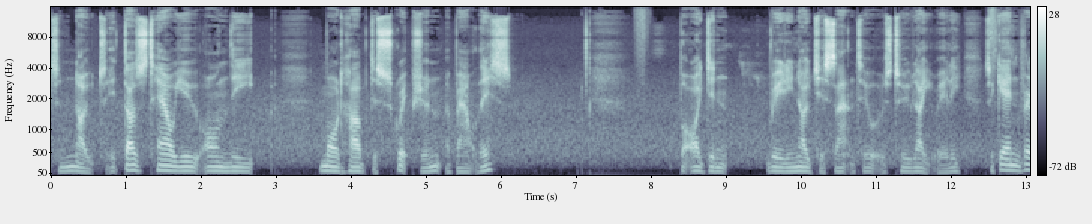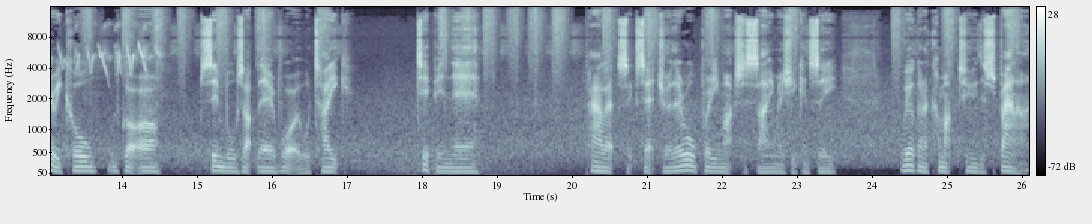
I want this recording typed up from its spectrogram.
to note. It does tell you on the mod hub description about this but I didn't really notice that until it was too late really. So again very cool. We've got our symbols up there of what it will take. Tip in there pallets etc they're all pretty much the same as you can see we are going to come up to the spanner.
